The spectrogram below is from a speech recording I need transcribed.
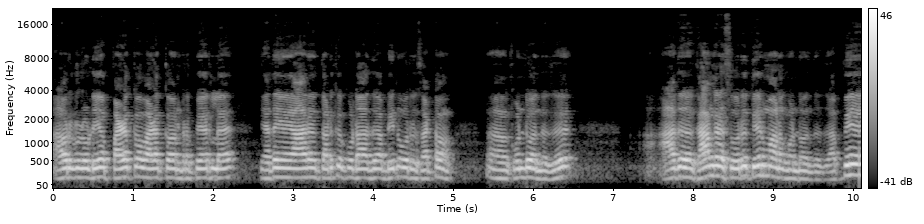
அவர்களுடைய பழக்க வழக்கன்ற பேரில் எதையும் யாரும் தடுக்கக்கூடாது அப்படின்னு ஒரு சட்டம் கொண்டு வந்தது. அது காங்கிரஸ் ஒரு தீர்மானம் கொண்டு வந்தது. அப்பயே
